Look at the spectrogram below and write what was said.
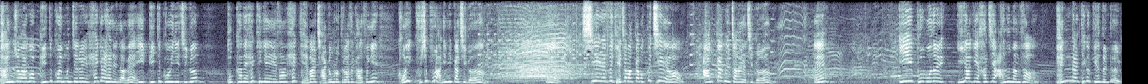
반중하고 비트코인 문제를 해결해야 된다. 왜? 이 비트코인이 지금 북한의 해킹에 의해서 핵 개발 자금으로 들어갔을 가능성이 거의 90% 아닙니까 지금? 예. CLS 계좌만 까면 끝이에요. 안 까고 있잖아요 지금. 예? 이 부분을 이야기하지 않으면서 백날 태극기 흔들들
